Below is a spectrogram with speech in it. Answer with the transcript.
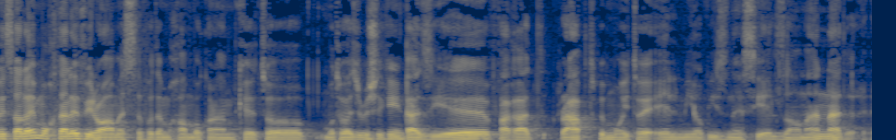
مثال های مختلفی رو هم استفاده می‌خوام بکنم که تو متوجه بشید که این قضیه فقط ربط به محیط علمی یا business ی الزاما نداره.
